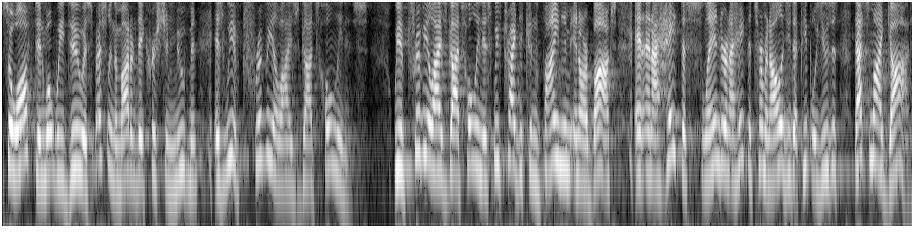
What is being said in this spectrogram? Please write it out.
so often, what we do, especially in the modern day Christian movement, is we have trivialized God's holiness. We have trivialized God's holiness. We've tried to confine him in our box. And, and I hate the slander and I hate the terminology that people use. That's my God.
